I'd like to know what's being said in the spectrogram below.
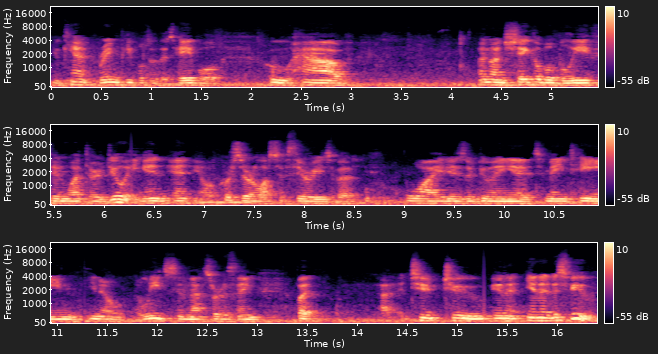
You can't bring people to the table who have an unshakable belief in what they're doing. And, and you know, of course, there are lots of theories about why it is they're doing it to maintain, you know, elites and that sort of thing. But uh, to, to in, a, in a dispute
